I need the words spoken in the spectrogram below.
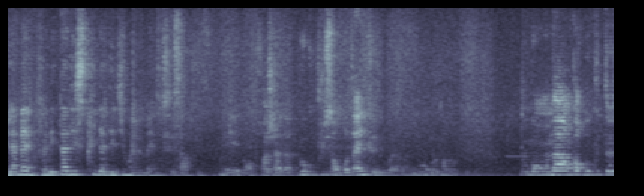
est la même, enfin, l'état d'esprit d'adhésion est le même. C'est ça. Mais bon, proche adapte beaucoup plus en Bretagne que nous. Voilà. Nous, on- enfin, mais bon, on a encore beaucoup de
